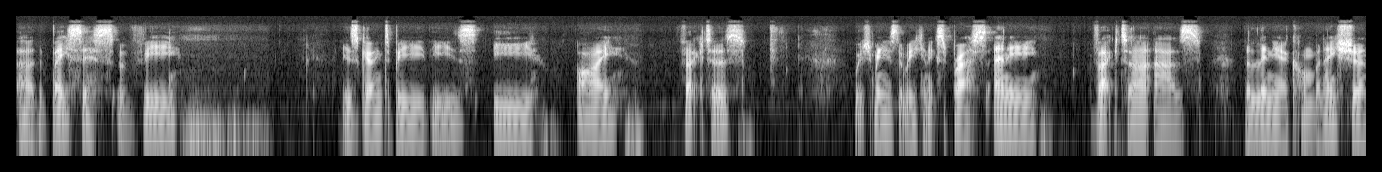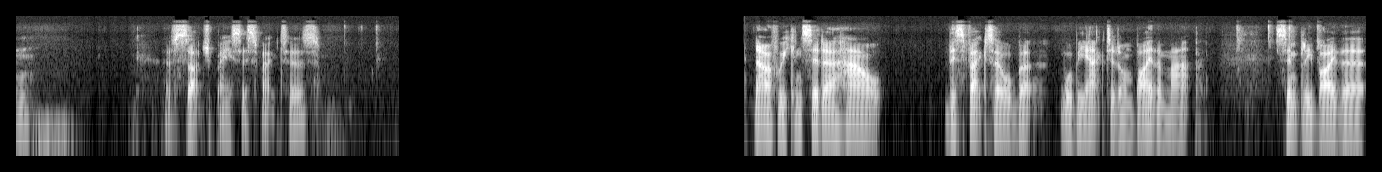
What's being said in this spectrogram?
uh, the basis of V is going to be these EI vectors, which means that we can express any vector as the linear combination of such basis vectors. Now, if we consider how this vector will be, will be acted on by the map. Simply by the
